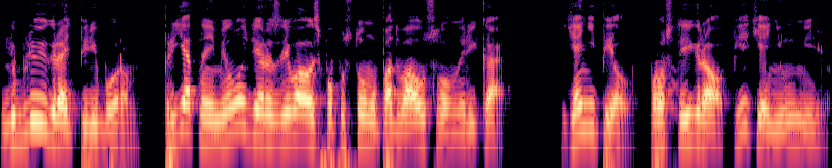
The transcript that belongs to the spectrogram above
Люблю играть перебором. Приятная мелодия разливалась по пустому подвалу, словно река. Я не пел, просто играл, петь я не умею.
